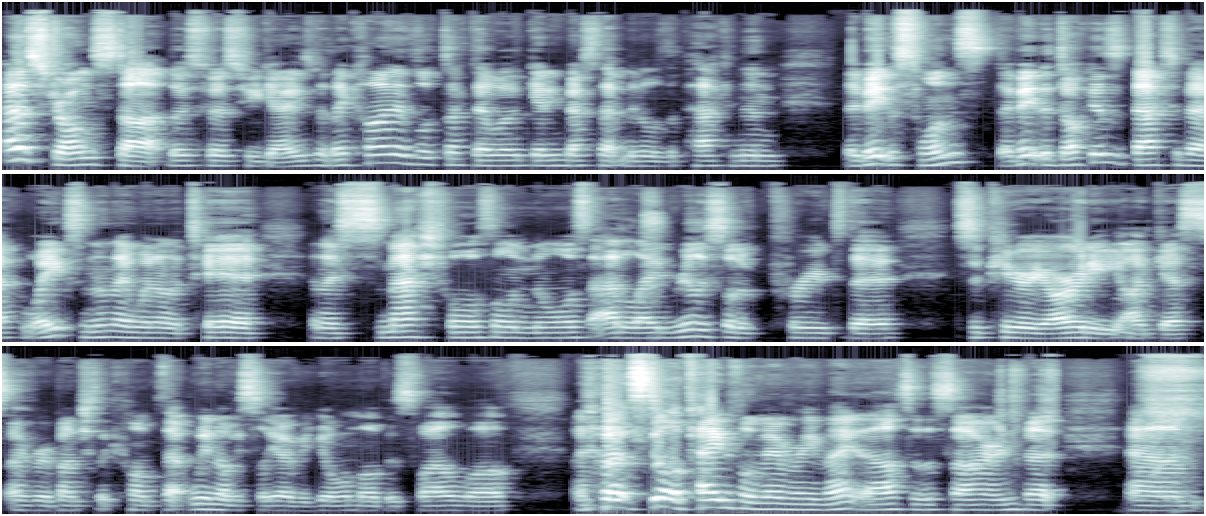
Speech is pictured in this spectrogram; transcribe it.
had a strong start those first few games, but they kind of looked like they were getting back to that middle of the pack. And then they beat the Swans, they beat the Dockers back to back weeks, and then they went on a tear and they smashed Hawthorn North, Adelaide, really sort of proved their superiority, I guess, over a bunch of the comp. That win, obviously, over your mob as well, while I know it's still a painful memory, mate, after the siren, but um,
